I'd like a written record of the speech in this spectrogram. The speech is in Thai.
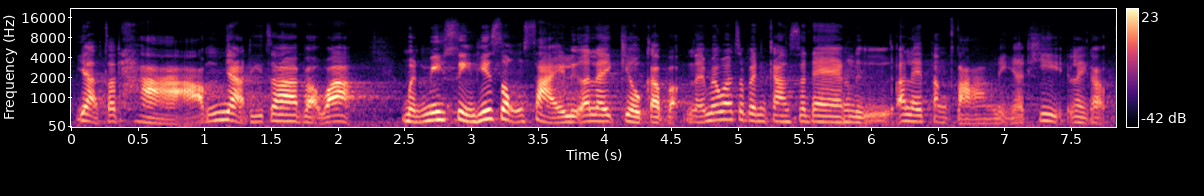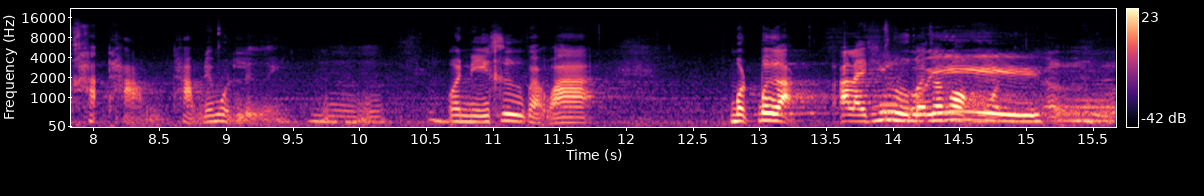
อยากจะถาม อยากที่จะแบบว่าเหมือนมีสิ่งที่สงสัยหรืออะไรเกี่ยวกับแบบไหนไม่ว่าจะเป็นการแสดงหรืออะไรต่างๆอะไรเงี้ยที่อะไรกับถามถามได้หมดเลยอืมวันนี้คือแบบว่าหมดเปลือกอะไรที่รู้ก็จะบอกหมดเออ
